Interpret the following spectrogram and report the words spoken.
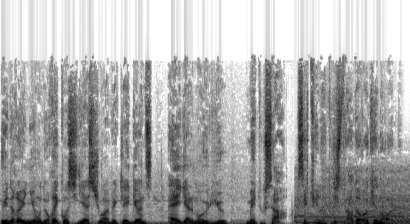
une réunion de réconciliation avec les Guns a également eu lieu, mais tout ça, c'est une autre histoire de rock'n'roll.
